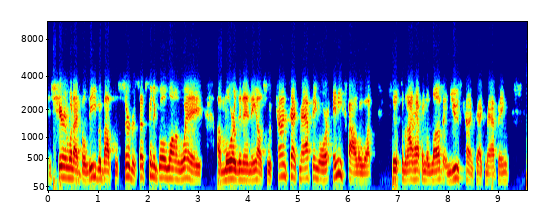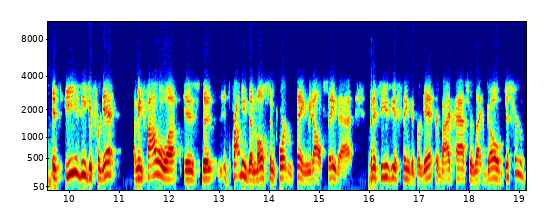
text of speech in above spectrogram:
and sharing what I believe about the service, that's going to go a long way uh, more than anything else. With contact mapping or any follow up system, and I happen to love and use contact mapping, it's easy to forget. I mean, follow up is the it's probably the most important thing. We'd all say that, but it's the easiest thing to forget or bypass or let go just from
